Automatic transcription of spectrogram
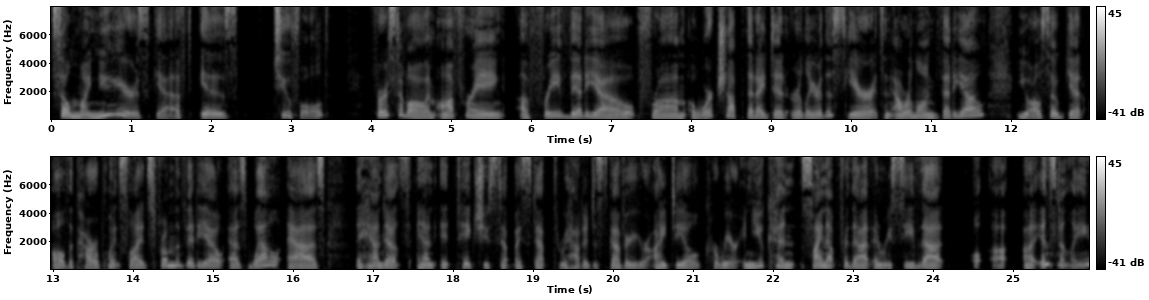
So, my New Year's gift is twofold. First of all, I'm offering a free video from a workshop that I did earlier this year. It's an hour long video. You also get all the PowerPoint slides from the video as well as the handouts, and it takes you step by step through how to discover your ideal career. And you can sign up for that and receive that uh, uh, instantly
